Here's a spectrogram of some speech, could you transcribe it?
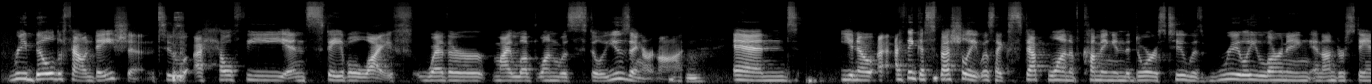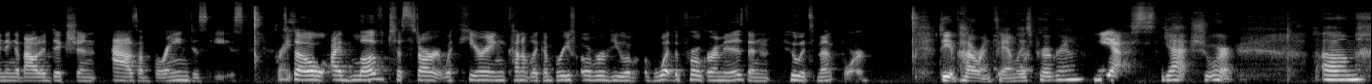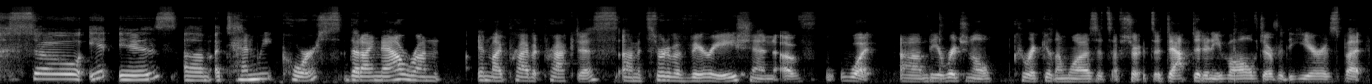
rebuild a foundation to a healthy and stable life whether my loved one was still using or not Mhm. and you know I, I think especially it was like step one of coming in the doors too was really learning and understanding about addiction as a brain disease Right. so i'd love to start with hearing kind of like a brief overview of, of what the program is and who it's meant for the empowering families program yes Yeah, sure. Um, so it is um, a 10 week course that I now run in my private practice. Um, it's sort of a variation of what um, the original curriculum was. It's, it's adapted and evolved over the years, but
